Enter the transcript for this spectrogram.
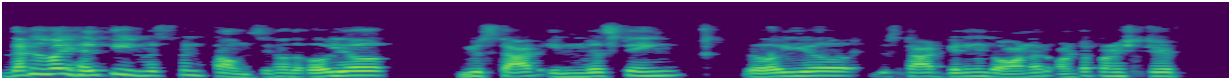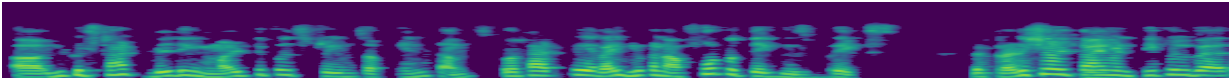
that is why healthy investment counts. You know, the earlier you start investing, the earlier you start getting into honor entrepreneurship, uh, you could start building multiple streams of income. So that way, right, you can afford to take these breaks. The traditional time when people were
